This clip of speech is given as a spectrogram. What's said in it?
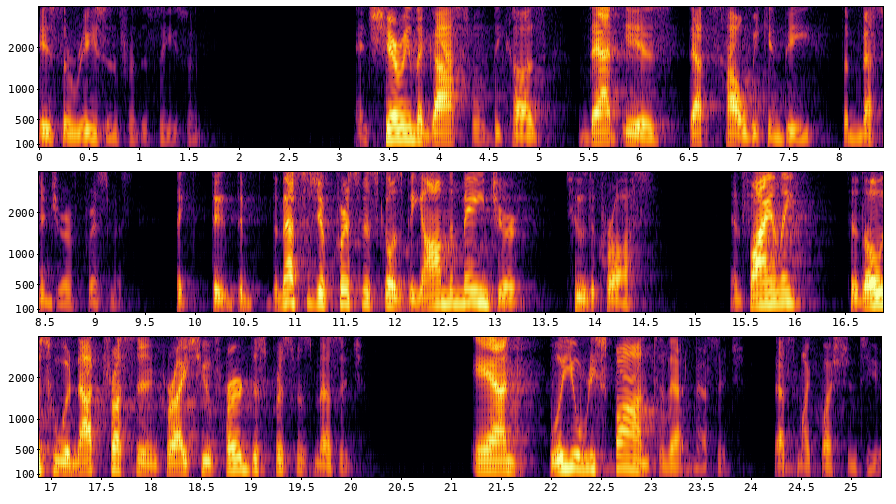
is the reason for the season. And sharing the gospel because that is, that's how we can be the messenger of Christmas. The, the, the, the message of Christmas goes beyond the manger to the cross. And finally, to those who had not trusted in Christ, you've heard this Christmas message. And will you respond to that message? That's my question to you.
